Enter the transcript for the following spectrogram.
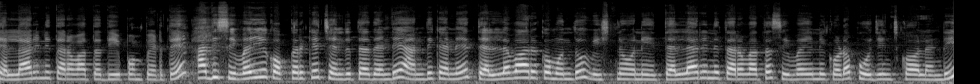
తెల్లారిన తర్వాత దీపం పెడితే అది శివయ్యకి ఒక్కరికే చెందుతుందండి. అందుకనే తెల్లవారుక ముందు విష్ణువుని తెల్లారిన తర్వాత శివయ్యని కూడా పూజించుకోవాలండి.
